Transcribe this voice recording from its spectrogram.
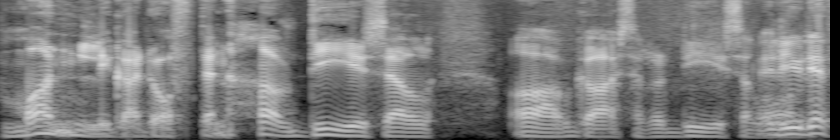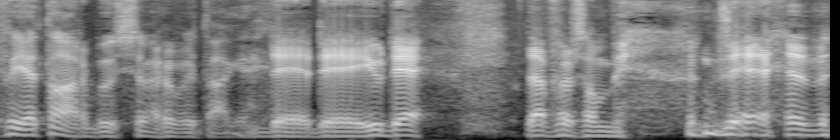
manliga doften av diesel avgaser och diesel. Det är ju därför jag tar buss överhuvudtaget. Det, det är ju det. Därför som vi, det, är,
